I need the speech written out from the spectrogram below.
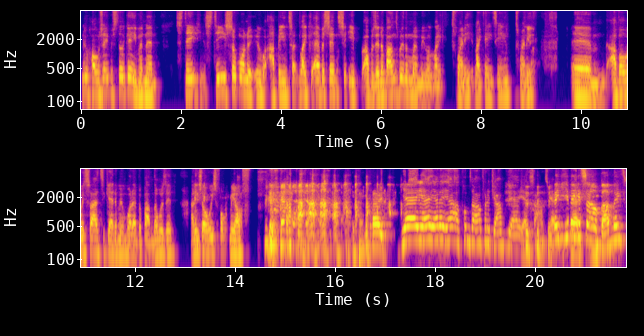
knew Jose was still game, and then Steve Steve's someone who I've been to, like ever since he, I was in a band with him when we were like twenty, like 18, 20. Yeah. Um, I've always tried to get him in whatever band I was in and he's always fucked me off. yeah, yeah, yeah, yeah. I'll come down for a jam. Yeah, yeah, sounds. Yeah, you make yeah. it sound bad, mate.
